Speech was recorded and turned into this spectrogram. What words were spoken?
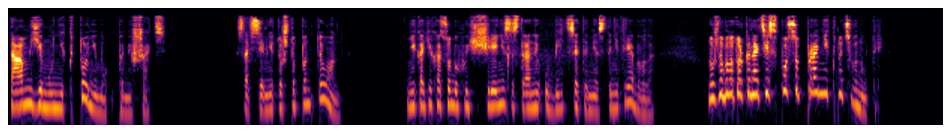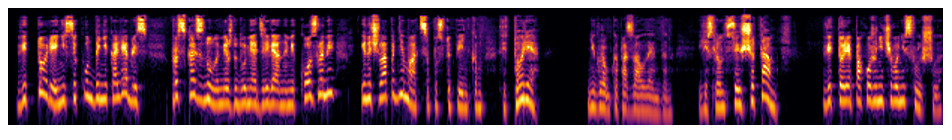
Там ему никто не мог помешать. Совсем не то, что пантеон. Никаких особых ухищрений со стороны убийцы это место не требовало. Нужно было только найти способ проникнуть внутрь. Виктория, ни секунды не колеблясь, проскользнула между двумя деревянными козлами и начала подниматься по ступенькам. «Виктория!» — негромко позвал Лэндон. «Если он все еще там...» Виктория, похоже, ничего не слышала.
